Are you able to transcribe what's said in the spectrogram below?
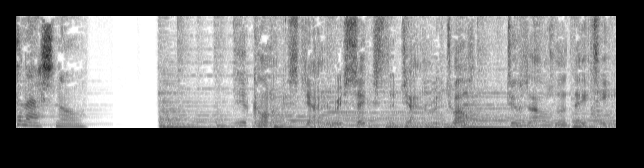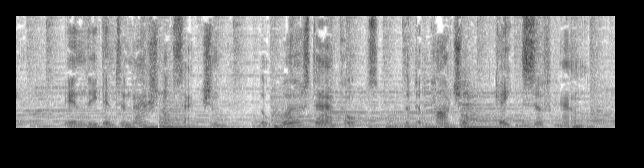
International. The Economist, January 6th to January 12th, 2018. In the international section, the worst airports, the departure gates of hell.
